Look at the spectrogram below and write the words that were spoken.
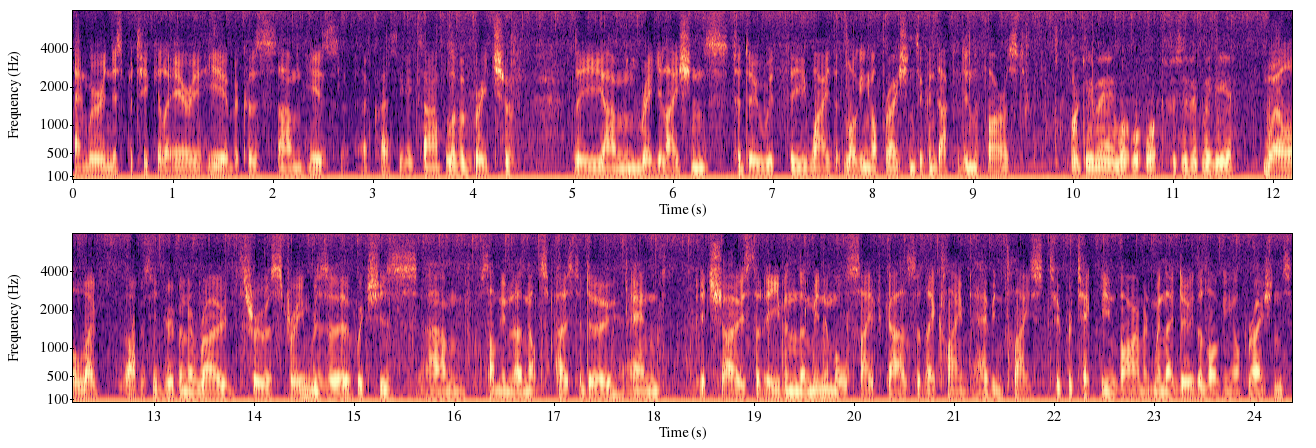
And we're in this particular area here because um, here's a classic example of a breach of the um, regulations to do with the way that logging operations are conducted in the forest. What do you mean? What, what specifically here? Well, they've obviously driven a road through a stream reserve, which is um, something that they're not supposed to do, and it shows that even the minimal safeguards that they claim to have in place to protect the environment when they do the logging operations,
